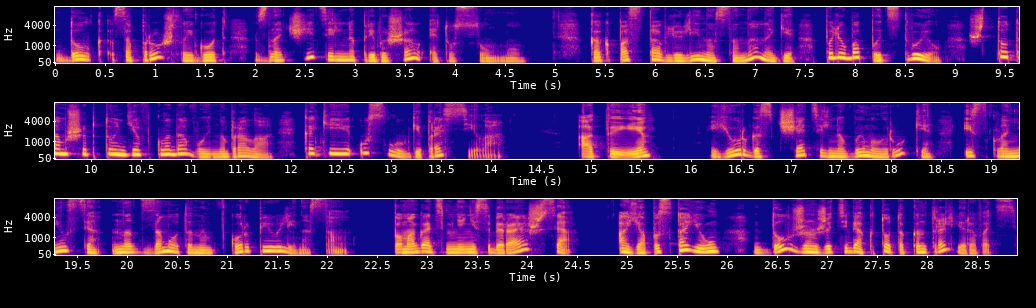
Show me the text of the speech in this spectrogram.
долг за прошлый год значительно превышал эту сумму. Как поставлю Линоса на ноги, полюбопытствую, что там шептунья в кладовой набрала, какие услуги просила. «А ты?» Йоргас тщательно вымыл руки и склонился над замотанным в корпию Линосом. «Помогать мне не собираешься? А я постою. Должен же тебя кто-то контролировать».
